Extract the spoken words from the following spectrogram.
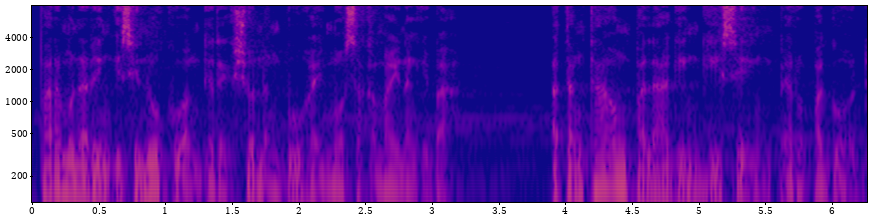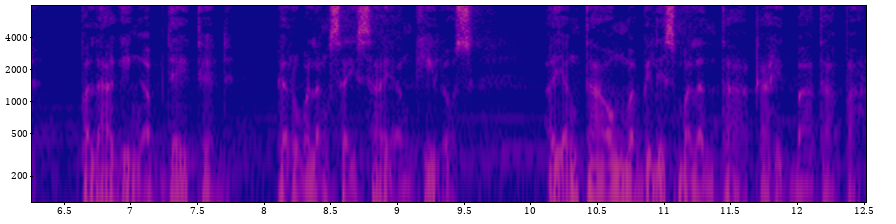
para mo na ring isinuko ang direksyon ng buhay mo sa kamay ng iba. At ang taong palaging gising pero pagod, palaging updated pero walang saysay ang kilos, ay ang taong mabilis malanta kahit bata pa.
